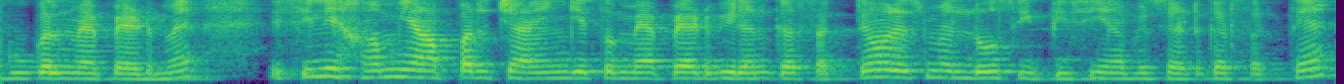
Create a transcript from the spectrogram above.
गूगल मैपेड में, इसीलिए हम यहाँ पर चाहेंगे तो मैपेड भी रन कर सकते हैं और इसमें लो सीपीसी यहाँ पे सेट कर सकते हैं।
